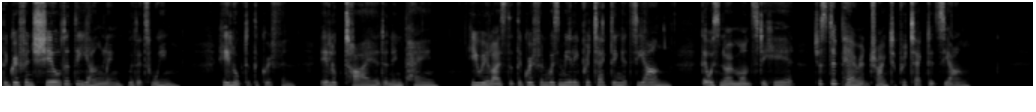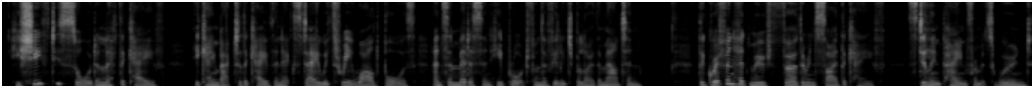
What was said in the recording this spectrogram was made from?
The griffin shielded the youngling with its wing. He looked at the griffin. It looked tired and in pain. He realized that the griffin was merely protecting its young. There was no monster here, just a parent trying to protect its young. He sheathed his sword and left the cave. He came back to the cave the next day with three wild boars and some medicine he brought from the village below the mountain. The griffin had moved further inside the cave, still in pain from its wound.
